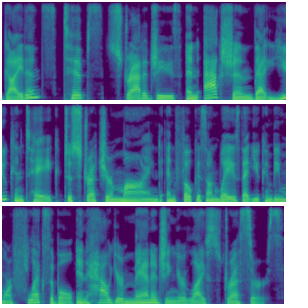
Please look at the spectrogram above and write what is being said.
guidance, tips, strategies, and action that you can take to stretch your mind and focus on ways that you can be more flexible in how you're managing your life stressors.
